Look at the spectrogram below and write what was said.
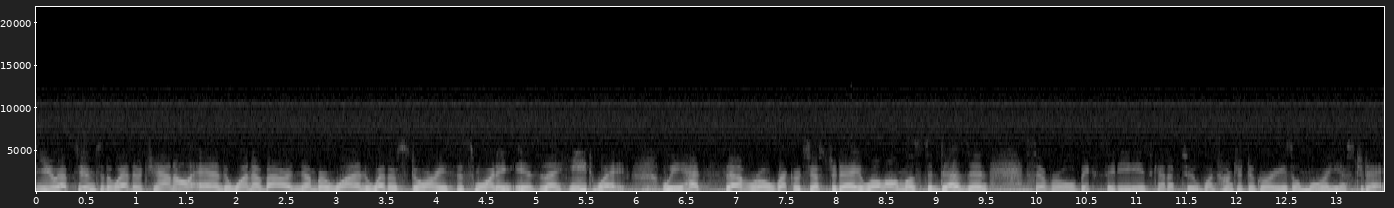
You have tuned to the Weather Channel, and one of our number one weather stories this morning is the heat wave. We had several records yesterday, well, almost a dozen. Several big cities got up to 100 degrees or more yesterday.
